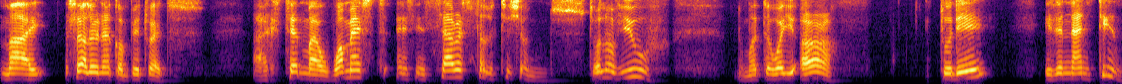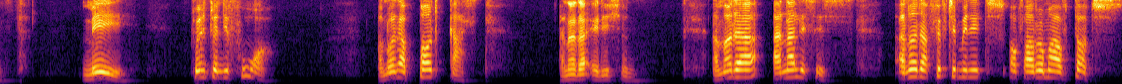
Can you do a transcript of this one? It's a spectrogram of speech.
My Salone compatriots, I extend my warmest and sincerest salutations to all of you, no matter where you are. Today is the 19th May 2024. Another podcast, another edition, another analysis, another 50 minutes of aroma of thoughts.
